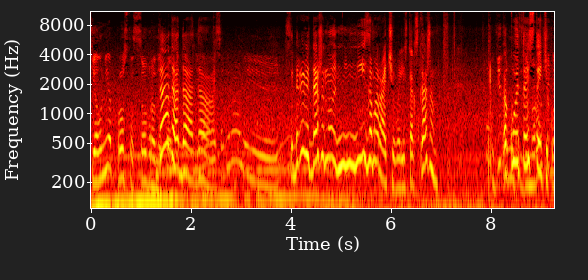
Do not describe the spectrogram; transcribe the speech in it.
тел нет, просто собраны. Да, да, да, да. А собирали Собирали даже, ну, не заморачивались, так скажем. ну, Какую-то эстетику.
